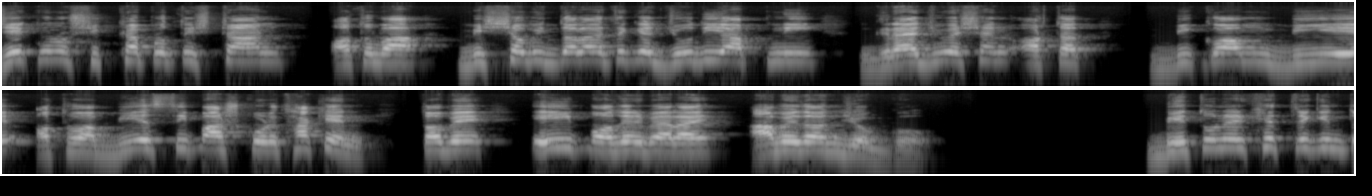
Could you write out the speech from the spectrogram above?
যে কোনো শিক্ষা প্রতিষ্ঠান অথবা বিশ্ববিদ্যালয় থেকে যদি আপনি গ্র্যাজুয়েশন, অর্থাৎ বিকম বিএ অথবা বিএসসি পাশ করে থাকেন তবে এই পদের বেলায় আবেদনযোগ্য। বেতনের ক্ষেত্রে কিন্তু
